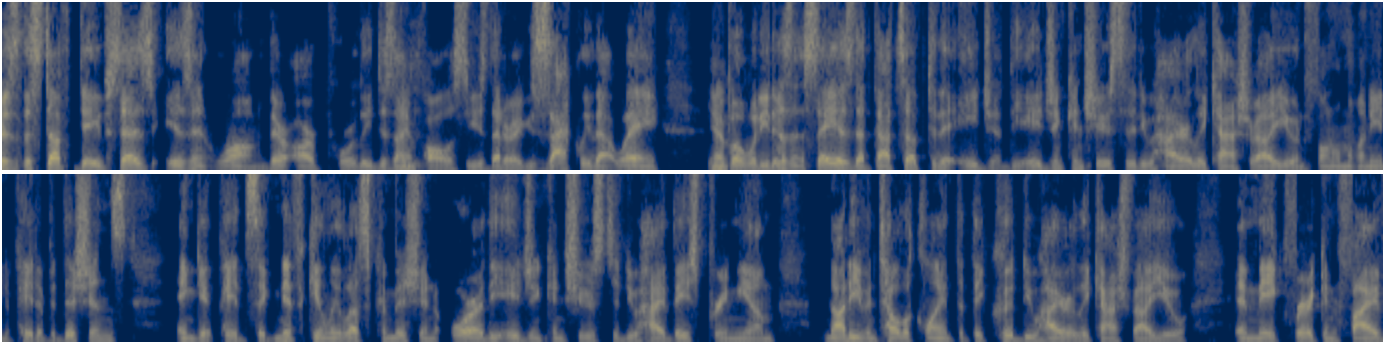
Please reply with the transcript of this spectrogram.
because the stuff Dave says isn't wrong. There are poorly designed policies that are exactly that way. Yep. But what he doesn't say is that that's up to the agent. The agent can choose to do high early cash value and funnel money into paid up additions and get paid significantly less commission, or the agent can choose to do high base premium, not even tell the client that they could do high early cash value and make freaking five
